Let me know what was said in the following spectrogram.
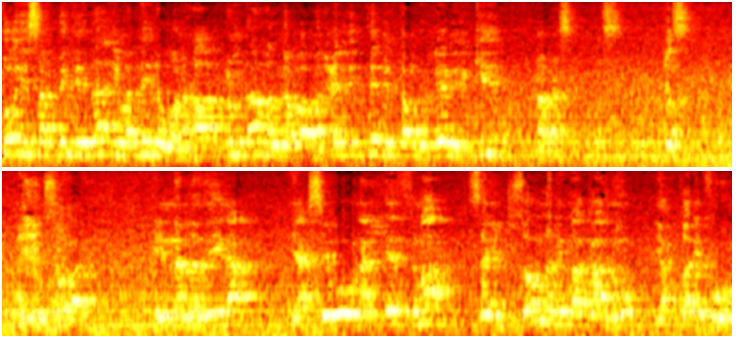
تو يثبت دائما الليل والنهار. عمدام النبام العلي التبن تنبلين الكيد ما بس بس بس. عليكم الصلاة إن الذين يكسبون الإثم سيجزون بما كانوا يقترفون.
